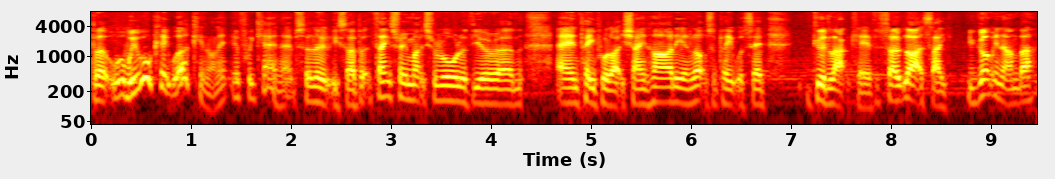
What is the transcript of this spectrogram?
but we will keep working on it if we can. Absolutely. So, but thanks very much for all of your um, and people like Shane Hardy and lots of people said, good luck, Kev. So, like I say, you've got my number.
